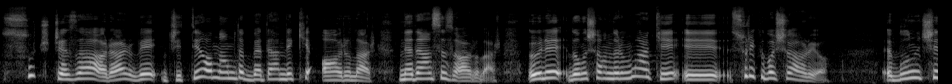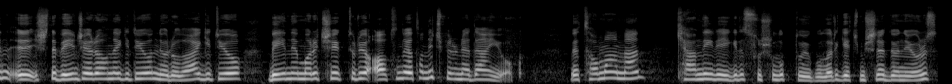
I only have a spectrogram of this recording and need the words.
Suç ceza arar ve ciddi anlamda bedendeki ağrılar, nedensiz ağrılar. Öyle danışanlarım var ki e, sürekli başı ağrıyor. E, Bunun için e, işte beyin cerrahına gidiyor, nöroloğa gidiyor, beyin MR'ı çektiriyor. Altında yatan hiçbir neden yok. Ve tamamen kendiyle ilgili suçluluk duyguları, geçmişine dönüyoruz.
